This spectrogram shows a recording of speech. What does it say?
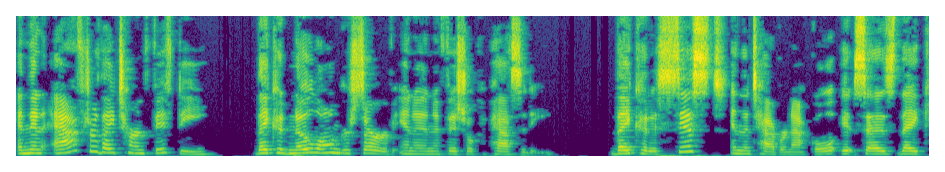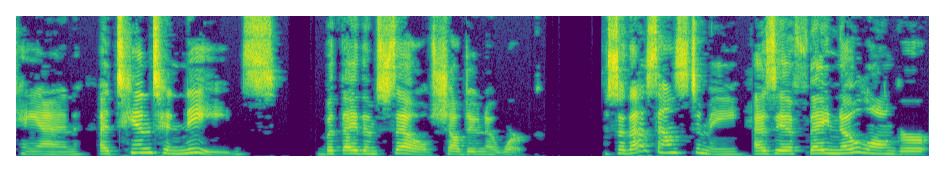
And then after they turned 50, they could no longer serve in an official capacity. They could assist in the tabernacle. It says they can attend to needs, but they themselves shall do no work. So that sounds to me as if they no longer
